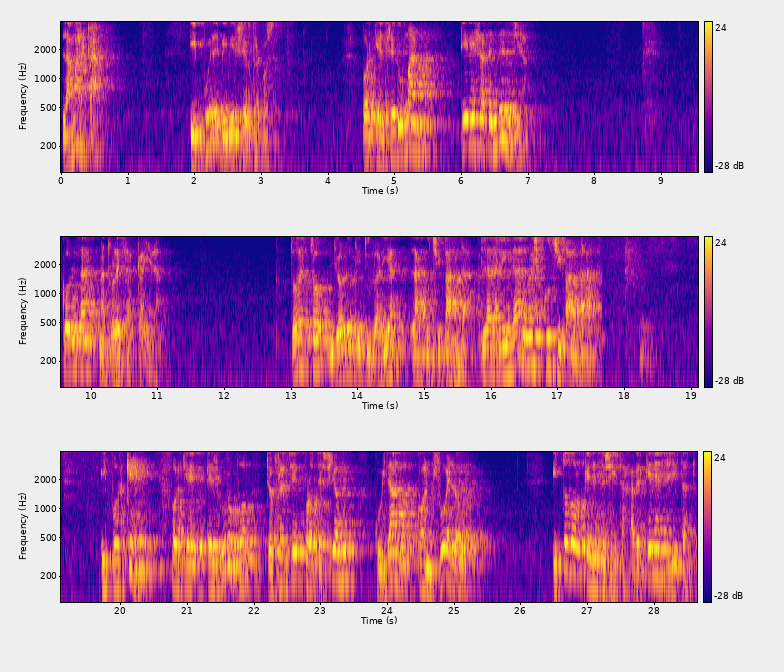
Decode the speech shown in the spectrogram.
la marca. Y puede vivirse otra cosa. Porque el ser humano tiene esa tendencia con la naturaleza caída. Todo esto yo lo titularía la cuchipanda. La Trinidad no es cuchipanda. ¿Y por qué? Porque el grupo te ofrece protección, cuidado, consuelo y todo lo que necesitas. A ver, ¿qué necesitas tú?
